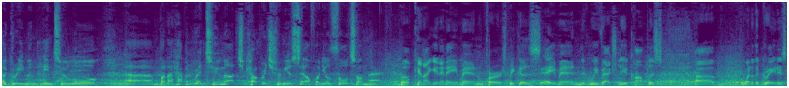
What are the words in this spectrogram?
agreement into law, um, but I haven't read too much coverage from yourself on your thoughts on that. Well, can I get an amen first? Because amen, we've actually accomplished uh, one of the greatest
